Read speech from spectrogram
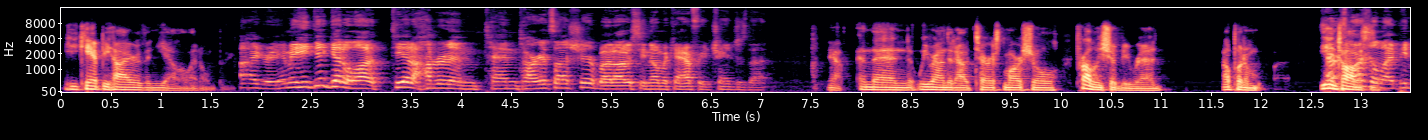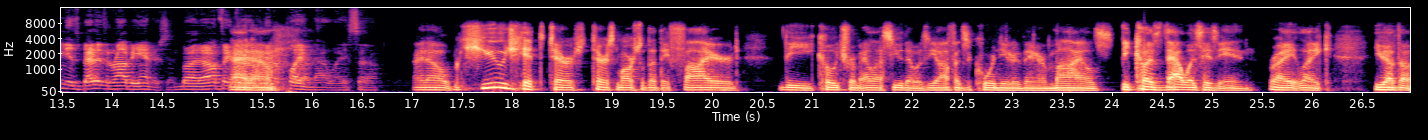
he can't be higher than yellow, I don't think. I agree. I mean, he did get a lot. Of, he had 110 targets last year, but obviously no McCaffrey changes that. Yeah, and then we rounded out Terrace Marshall. Probably should be red. I'll put him. Ian Thomas. Marshall, in my opinion, is better than Robbie Anderson, but I don't think they're going to play him that way. So I know huge hit to Terrace, Terrace Marshall that they fired the coach from LSU that was the offensive coordinator there, Miles, because that was his in, right? Like you have the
